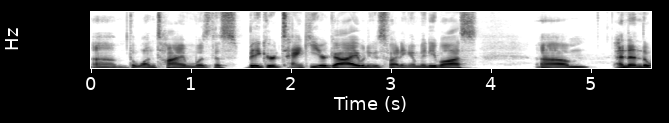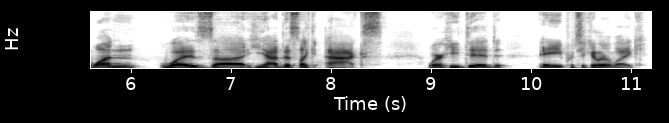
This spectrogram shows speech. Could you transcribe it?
Um, the one time was this bigger, tankier guy when he was fighting a mini boss, um, and then the one was uh, he had this like axe where he did a particular like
